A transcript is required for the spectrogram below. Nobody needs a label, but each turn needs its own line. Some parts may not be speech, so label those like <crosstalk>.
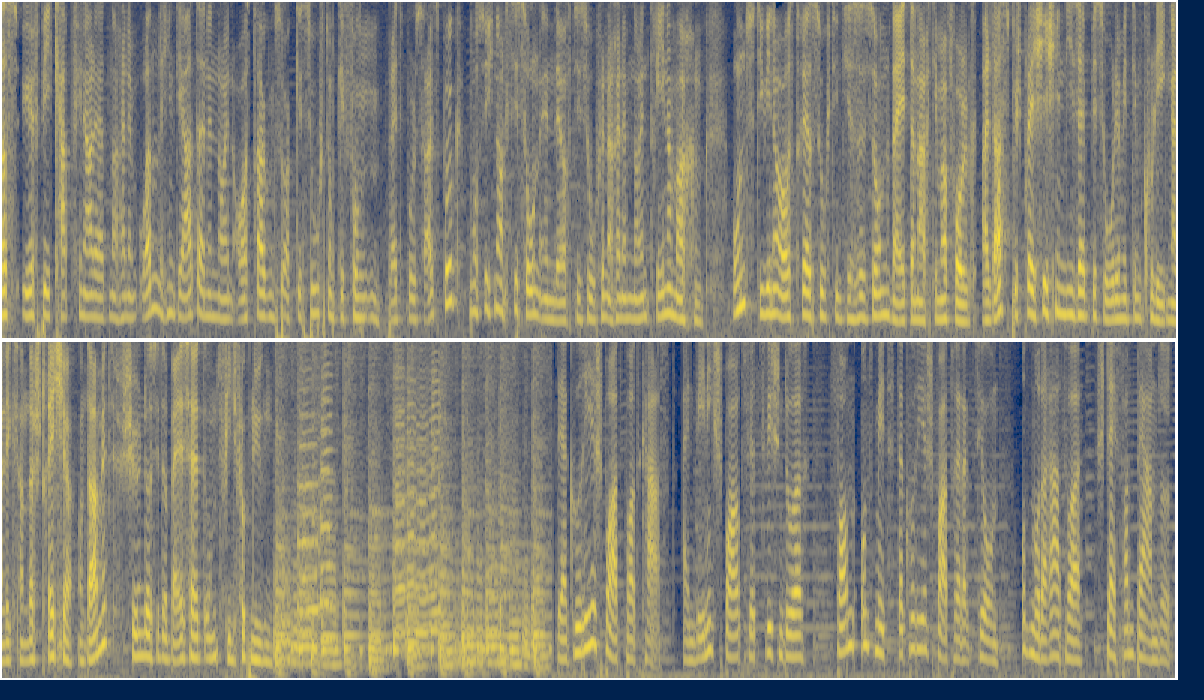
Das ÖFB-Cup-Finale hat nach einem ordentlichen Theater einen neuen Austragungsort gesucht und gefunden. Red Bull Salzburg muss sich nach Saisonende auf die Suche nach einem neuen Trainer machen. Und die Wiener Austria sucht in dieser Saison weiter nach dem Erfolg. All das bespreche ich in dieser Episode mit dem Kollegen Alexander Strecher. Und damit schön, dass ihr dabei seid und viel Vergnügen.
Der Kuriersport Podcast. Ein wenig Sport für zwischendurch. Von und mit der Kuriersportredaktion und Moderator Stefan Berndl.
